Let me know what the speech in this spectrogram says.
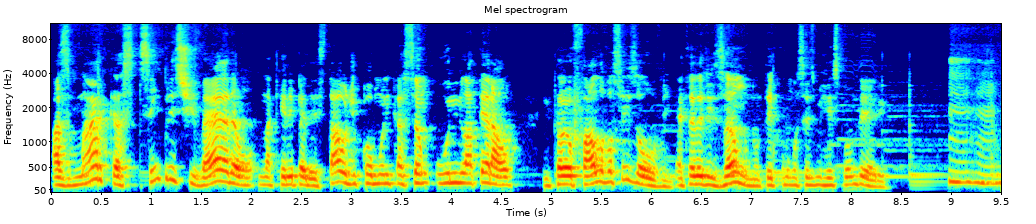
As marcas sempre estiveram naquele pedestal de comunicação unilateral. Então eu falo, vocês ouvem. É televisão, não tem como vocês me responderem. Uhum.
